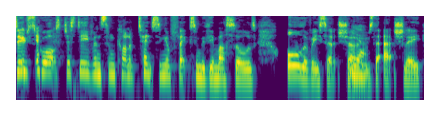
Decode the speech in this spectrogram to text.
do squats, just even some kind of tensing and flexing with your muscles. All the research shows yeah. that actually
